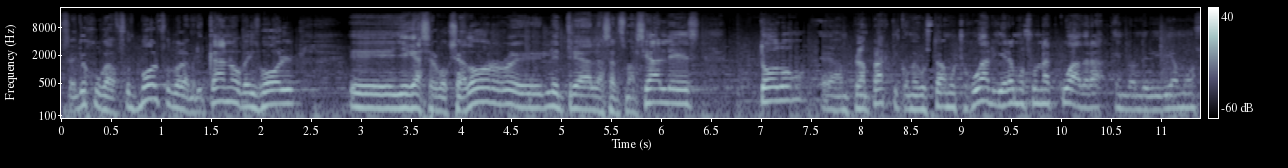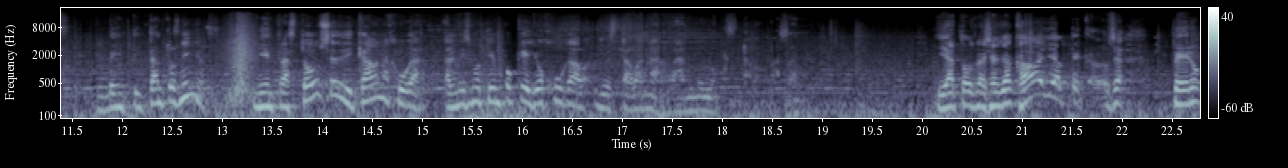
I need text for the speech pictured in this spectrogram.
O sea, yo jugaba fútbol, fútbol americano, béisbol, eh, llegué a ser boxeador, eh, entré a las artes marciales, todo eh, en plan práctico. Me gustaba mucho jugar y éramos una cuadra en donde vivíamos veintitantos niños. Mientras todos se dedicaban a jugar, al mismo tiempo que yo jugaba, yo estaba narrando lo que estaba pasando. Y ya todos me decían, ya cállate, cabrón". o sea, pero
